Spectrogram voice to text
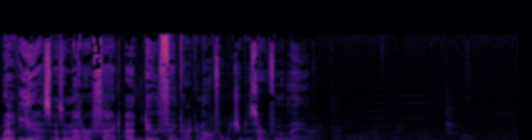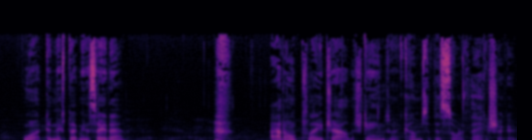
Well, yes, as a matter of fact, I do think I can offer what you deserve from a man. What, didn't expect me to say that? I don't play childish games when it comes to this sort of thing, sugar.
